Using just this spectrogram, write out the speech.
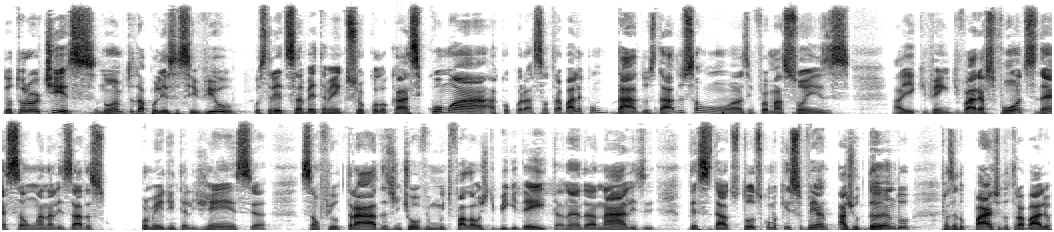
Doutor Ortiz, no âmbito da Polícia Civil, gostaria de saber também que o senhor colocasse como a, a corporação trabalha com dados. Dados são as informações aí que vêm de várias fontes, né? São analisadas por meio de inteligência, são filtradas. A gente ouve muito falar hoje de Big Data, né? Da análise desses dados todos. Como que isso vem ajudando, fazendo parte do trabalho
